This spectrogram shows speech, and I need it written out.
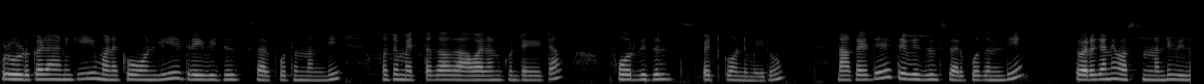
ఇప్పుడు ఉడకడానికి మనకు ఓన్లీ త్రీ విజిల్స్ సరిపోతుందండి. కొంచెం మెత్తగా కావాలనుకుంటే ఇట ఫోర్ విజిల్స్ పెట్టుకోండి మీరు. నాకైతే త్రీ విజిల్స్ సరిపోతుంది. త్వరగానే వస్తుందండి విజిల్.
